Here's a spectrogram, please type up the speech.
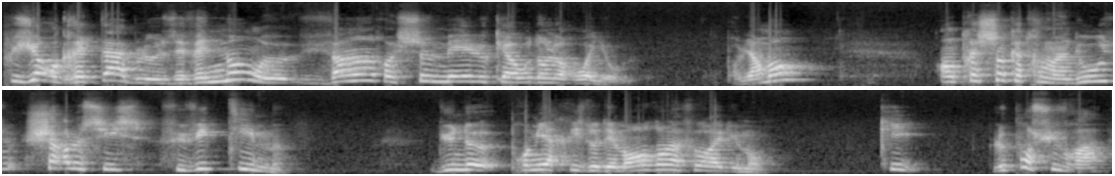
Plusieurs regrettables événements euh, vinrent semer le chaos dans leur royaume. Premièrement, en 1392, Charles VI fut victime d'une première crise de démence dans la forêt du Mont, qui le poursuivra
